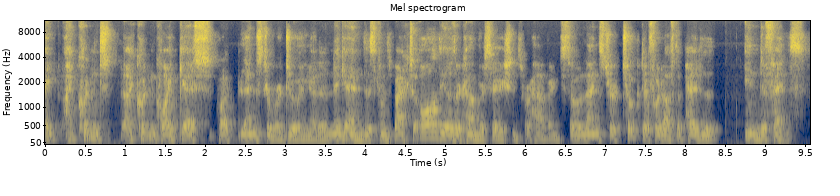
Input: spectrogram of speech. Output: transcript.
I, I couldn't I couldn't quite get what Leinster were doing at it. And again, this comes back to all the other conversations we're having. So Leinster took their foot off the pedal in defence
